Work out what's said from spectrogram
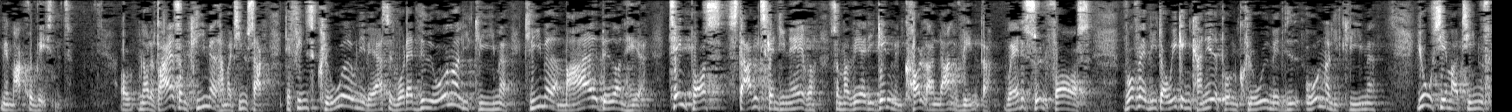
med makrovæsenet. Og når det drejer sig om klimaet, har Martinus sagt, der findes kloder i universet, hvor der er et vidunderligt klima. Klimaet er meget bedre end her. Tænk på os stakkels skandinaver, som har været igennem en kold og en lang vinter. Hvor er det synd for os? Hvorfor er vi dog ikke inkarneret på en klode med et vidunderligt klima? Jo, siger Martinus,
